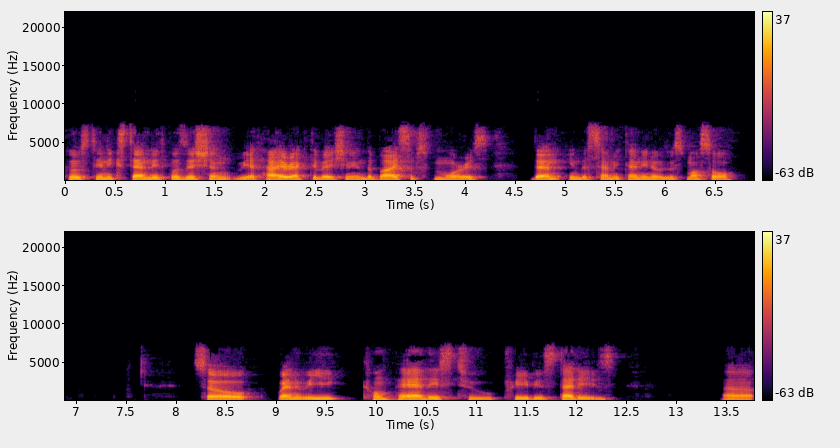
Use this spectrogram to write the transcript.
close to an extended position, we had higher activation in the biceps femoris than in the semitendinosus muscle. So when we compare these two previous studies, uh,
